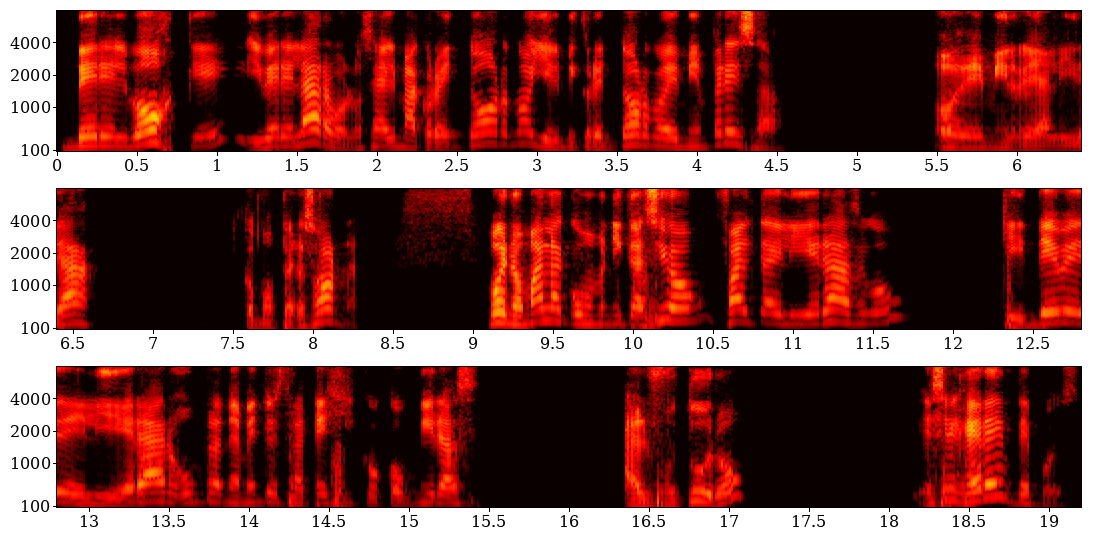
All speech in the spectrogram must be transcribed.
ver el bosque y ver el árbol, o sea, el macroentorno y el microentorno de mi empresa o de mi realidad como persona. Bueno, mala comunicación, falta de liderazgo. Quien debe de liderar un planeamiento estratégico con miras al futuro es el gerente, pues.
